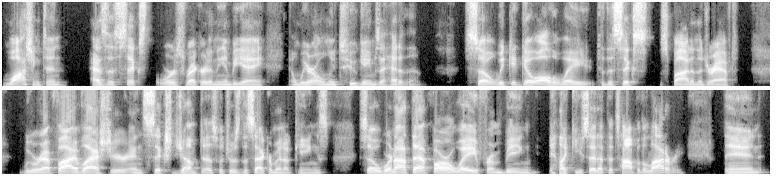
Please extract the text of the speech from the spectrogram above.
Washington has the sixth worst record in the NBA, and we are only two games ahead of them. So we could go all the way to the sixth spot in the draft. We were at five last year, and six jumped us, which was the Sacramento Kings. So we're not that far away from being, like you said, at the top of the lottery and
